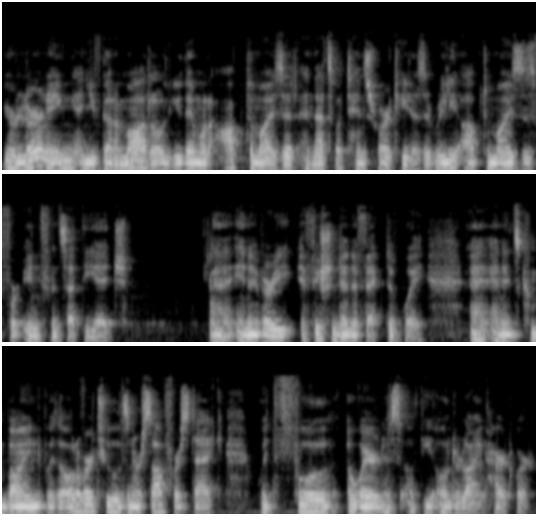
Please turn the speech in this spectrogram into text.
your learning and you've got a model, you then want to optimize it. And that's what TensorRT does. It really optimizes for inference at the edge. Uh, in a very efficient and effective way. And it's combined with all of our tools in our software stack with full awareness of the underlying hardware.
